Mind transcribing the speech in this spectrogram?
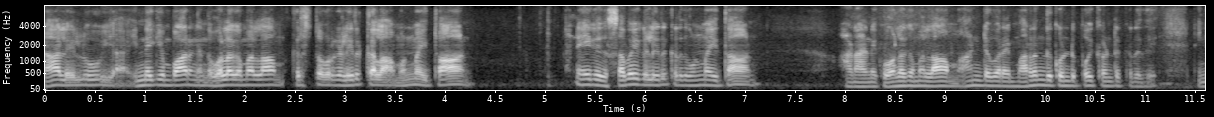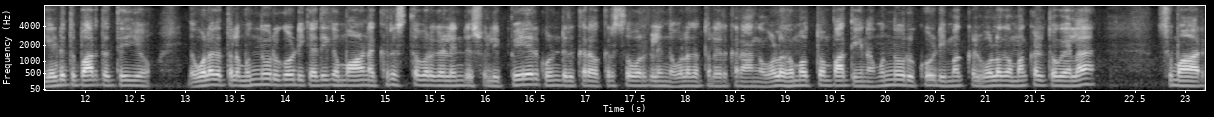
நாளெலூயா இன்னைக்கும் பாருங்க இந்த உலகமெல்லாம் கிறிஸ்தவர்கள் இருக்கலாம் உண்மைதான். அநேக சபைகள் இருக்கிறது உண்மைதான். ஆனால் இன்னைக்கு உலகமெல்லாம் ஆண்டவரை மறந்து கொண்டு போய் கொண்டிருக்கிறது. நீங்கள் எடுத்து பார்த்த தெரியும் இந்த உலகத்தில் முந்நூறு கோடிக்கு அதிகமான கிறிஸ்தவர்கள் என்று சொல்லி பேர் கொண்டிருக்கிற கிறிஸ்தவர்கள் இந்த உலகத்தில் இருக்கிறாங்க. உலகம் மொத்தம் பார்த்தீங்கன்னா முந்நூறு கோடி மக்கள் உலக மக்கள் தொகையில் சுமார்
